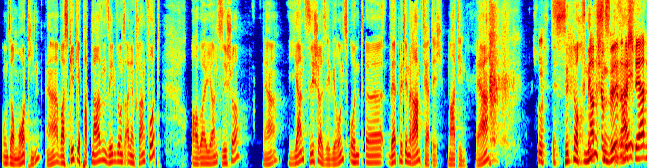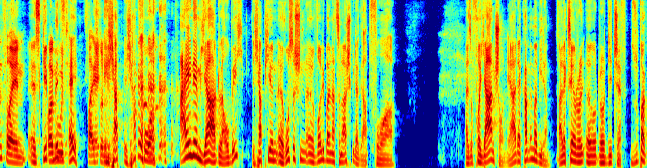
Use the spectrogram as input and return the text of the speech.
unser Martin. Ja, was geht, ihr Pappnasen? Sehen wir uns alle in Frankfurt. Aber ganz sicher Ja, ganz sicher sehen wir uns und äh, werd mit den Rahmen fertig, Martin. Ja. Es sind noch es mindestens gab schon böse drei, Beschwerden vorhin. Es gibt War mindestens, ey, zwei Stunden. Ich habe ich hab vor einem Jahr, glaube ich, ich habe hier einen äh, russischen äh, Volleyball-Nationalspieler gehabt vor also vor Jahren schon, ja, der kam immer wieder. Alexei äh, Rodicev, super,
